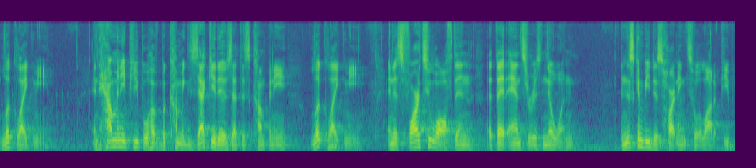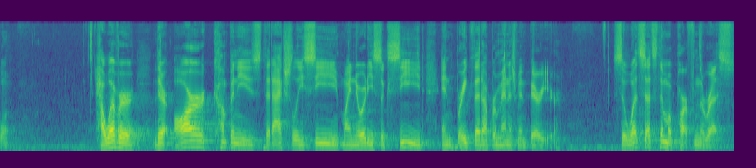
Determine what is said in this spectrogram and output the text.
look like me? And how many people have become executives at this company look like me? And it's far too often that that answer is no one. And this can be disheartening to a lot of people. However, there are companies that actually see minorities succeed and break that upper management barrier. So what sets them apart from the rest?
